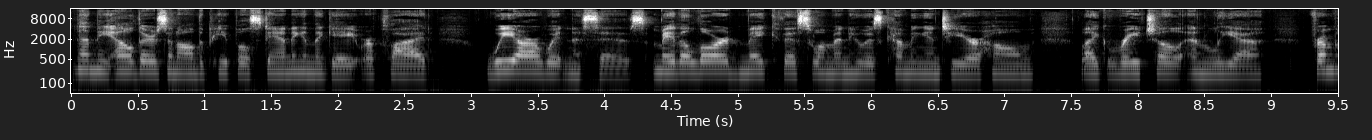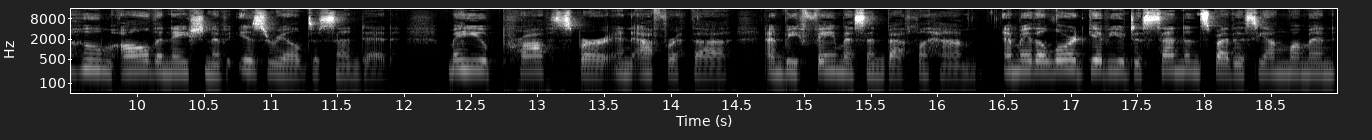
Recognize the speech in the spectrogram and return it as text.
Then the elders and all the people standing in the gate replied, We are witnesses. May the Lord make this woman who is coming into your home like Rachel and Leah, from whom all the nation of Israel descended. May you prosper in Ephrathah and be famous in Bethlehem. And may the Lord give you descendants by this young woman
